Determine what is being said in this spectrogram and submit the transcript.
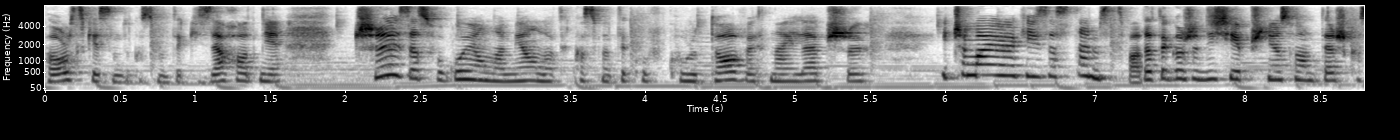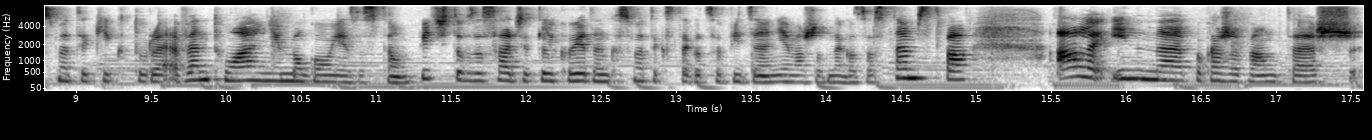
polskie, są to kosmetyki zachodnie. Czy zasługują na miano tych kosmetyków kultowych, najlepszych? I czy mają jakieś zastępstwa. Dlatego, że dzisiaj przyniosłam też kosmetyki, które ewentualnie mogą je zastąpić. To w zasadzie tylko jeden kosmetyk z tego co widzę, nie ma żadnego zastępstwa, ale inne pokażę Wam też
